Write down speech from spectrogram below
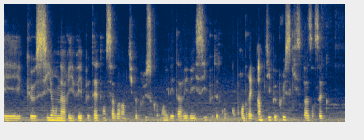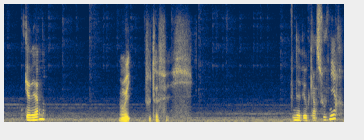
et que si on arrivait peut-être en savoir un petit peu plus comment il est arrivé ici, peut-être qu'on comprendrait un petit peu plus ce qui se passe dans cette caverne. Oui, tout à fait. Vous n'avez aucun souvenir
